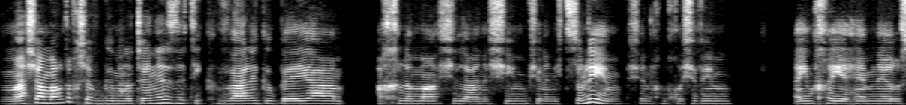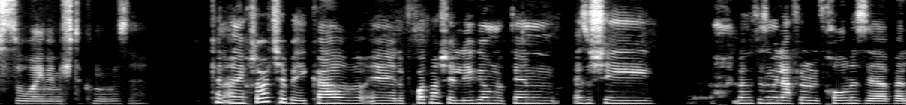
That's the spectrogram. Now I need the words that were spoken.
מה שאמרת עכשיו גם נותן איזה תקווה לגבי ההחלמה של האנשים, של הניצולים, שאנחנו חושבים האם חייהם נהרסו, האם הם השתקמו מזה. כן, אני חושבת שבעיקר, אה, לפחות מה שלי גם נותן איזושהי, לא יודעת איזה מילה אפילו לבחור לזה, אבל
